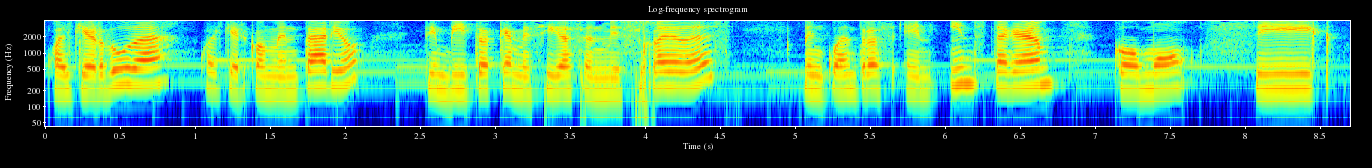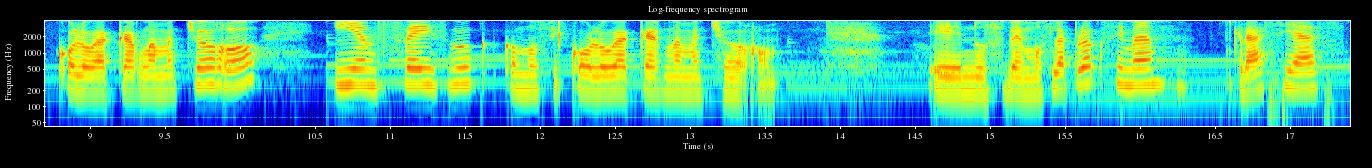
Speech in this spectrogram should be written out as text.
Cualquier duda, cualquier comentario, te invito a que me sigas en mis redes. Me encuentras en Instagram como psicóloga Carla Machorro y en Facebook como psicóloga Carla Machorro. Eh, nos vemos la próxima. Gracias.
